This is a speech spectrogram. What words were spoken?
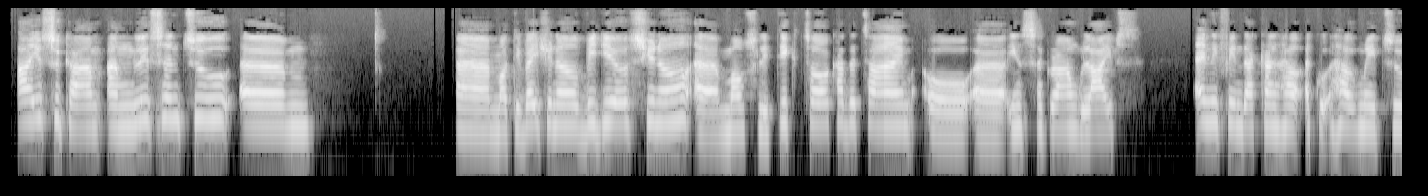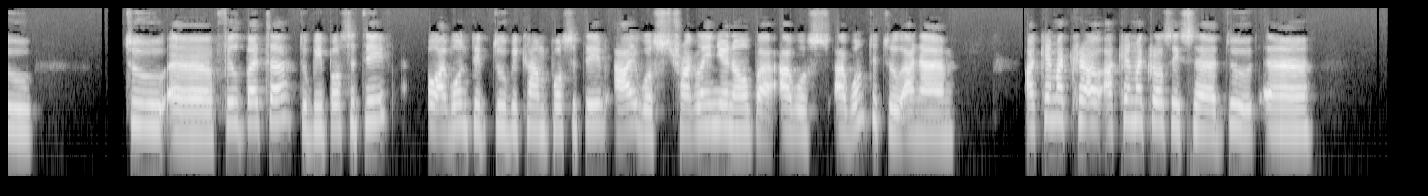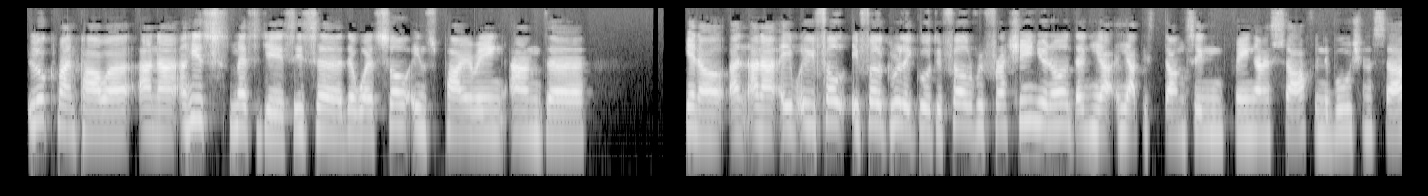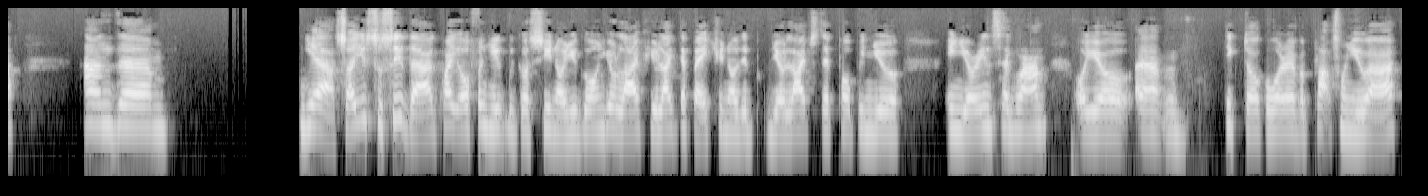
I used to come and listen to. Um, uh, motivational videos, you know, uh, mostly TikTok at the time or uh, Instagram lives, anything that can help could help me to to uh, feel better, to be positive. Oh, I wanted to become positive. I was struggling, you know, but I was I wanted to, and um, I came across I came across this uh, dude. Uh, Luke Mind Power and his messages is they were so inspiring and you know, and and I, it, it, felt it felt really good. It felt refreshing, you know. Then he had, he had this dancing thing and stuff in the bush and stuff, and um, yeah. So I used to see that quite often here because you know you go on your life, you like the page, you know, the, your lives that pop in your in your Instagram or your um, TikTok or whatever platform you are,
